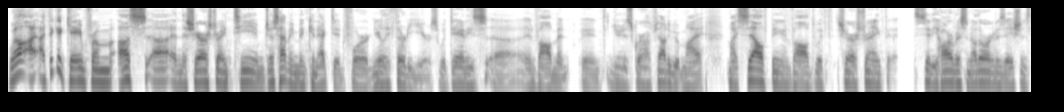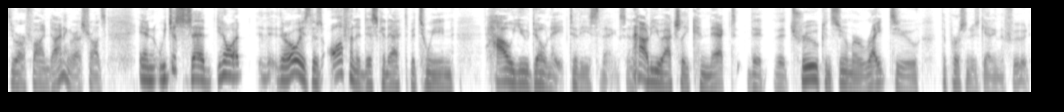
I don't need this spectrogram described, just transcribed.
Well, I, I, think it came from us uh, and the Share Our Strength team just having been connected for nearly 30 years with Danny's uh, involvement in Union Square Hospitality Group, my myself being involved with Share Our Strength City Harvest and other organizations through our fine dining restaurants. And we just said, you know what? There always there's often a disconnect between how you donate to these things and how do you actually connect the the true consumer right to the person who's getting the food.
